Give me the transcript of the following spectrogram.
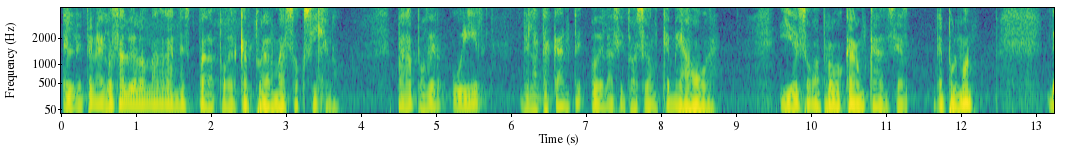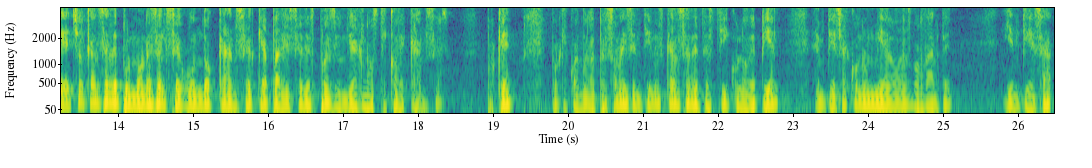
El de tener los alveolos más grandes para poder capturar más oxígeno, para poder huir del atacante o de la situación que me ahoga. Y eso va a provocar un cáncer de pulmón. De hecho, el cáncer de pulmón es el segundo cáncer que aparece después de un diagnóstico de cáncer. ¿Por qué? Porque cuando la persona dice tienes cáncer de testículo, de piel, empieza con un miedo desbordante y empieza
